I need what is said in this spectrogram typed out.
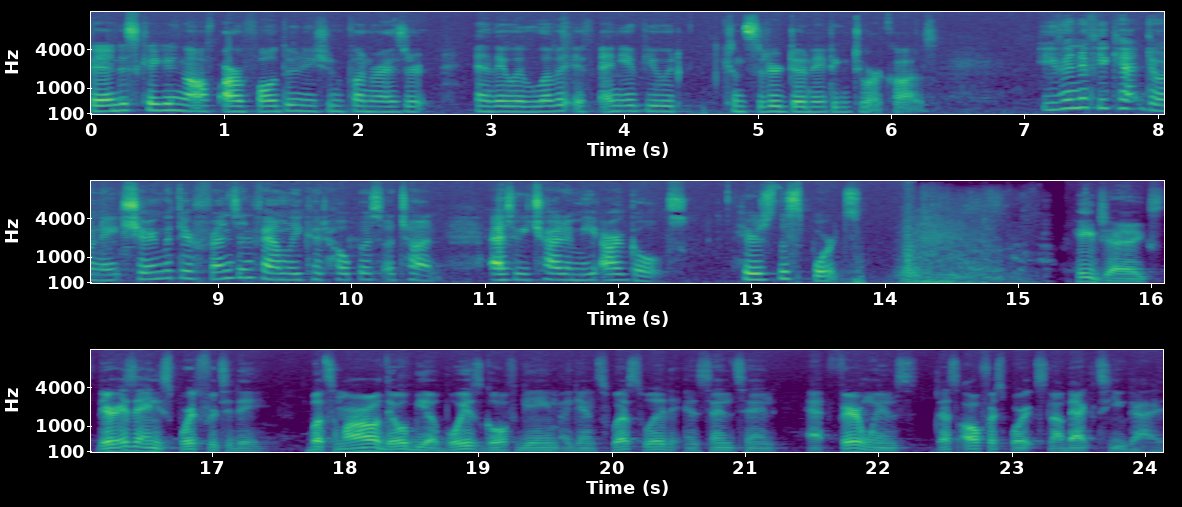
Band is kicking off our fall donation fundraiser, and they would love it if any of you would consider donating to our cause. Even if you can't donate, sharing with your friends and family could help us a ton as we try to meet our goals. Here's the sports. Hey Jags, there isn't any sports for today, but tomorrow there will be a boys golf game against Westwood and Centon at Fairwinds. That's all for sports. Now back to you guys.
